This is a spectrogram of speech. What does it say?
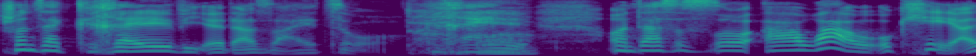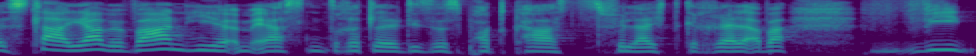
schon sehr grell, wie ihr da seid, so. Grell. Und das ist so, ah, wow, okay, alles klar, ja, wir waren hier im ersten Drittel dieses Podcasts vielleicht grell, aber wie,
